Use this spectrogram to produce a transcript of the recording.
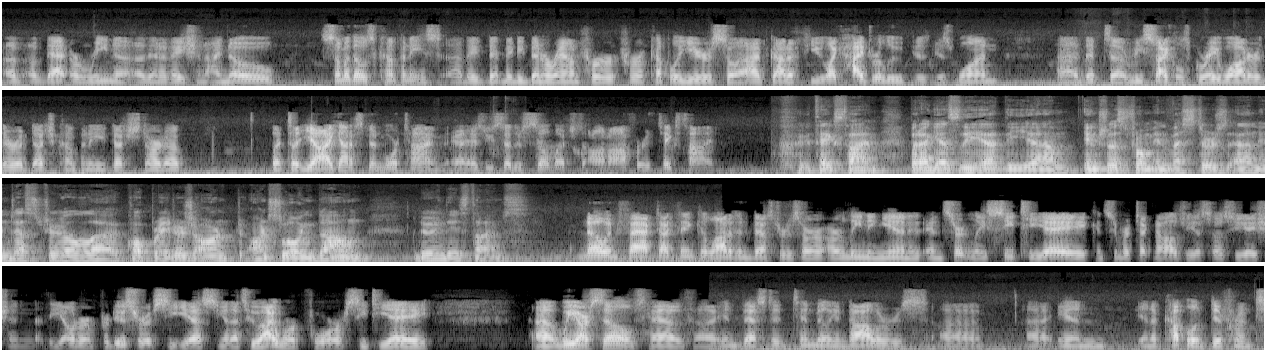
of of that arena of innovation. I know some of those companies uh, they've been, maybe been around for for a couple of years, so I've got a few like Hydraloop is, is one uh, that uh, recycles gray water. They're a Dutch company, Dutch startup. But uh, yeah, I got to spend more time. As you said, there's so much on offer. It takes time. It takes time, but I guess the uh, the um, interest from investors and industrial uh, cooperators aren't aren't slowing down during these times. No, in fact, I think a lot of investors are, are leaning in, and certainly CTA, Consumer Technology Association, the owner and producer of CES, you know, that's who I work for, CTA. Uh, we ourselves have uh, invested $10 million uh, uh, in in a couple of different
